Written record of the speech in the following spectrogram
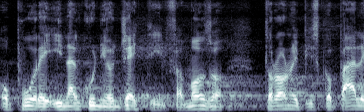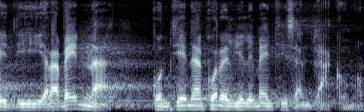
oppure in alcuni oggetti, il famoso trono episcopale di Ravenna contiene ancora gli elementi di San Giacomo.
